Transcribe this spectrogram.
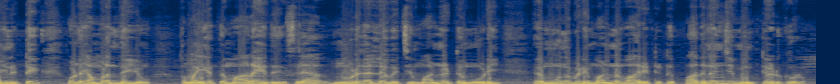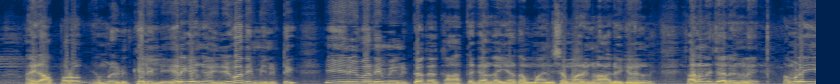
മിനിറ്റ് കൊണ്ട് നമ്മൾ എന്ത് ചെയ്യും? മയ്യത്ത് മറ ചെയ്ത് സ്ലാ മൂടുകല്ല് വെച്ച് മണ്ണിട്ട് മൂടി മൂന്ന് പിടി മണ്ണ് വാരിട്ടിട്ട് പതിനഞ്ച് മിനിറ്റ് എടുക്കുള്ളൂ. അതിലപ്പുറം നമ്മൾ എടുക്കലില്ല. ഏറി കഴിഞ്ഞാൽ ഇരുപത് മിനിറ്റ്. ഈ ഇരുപത് മിനിറ്റൊക്കെ കാത്തിക്കാൻ കഴിയാത്ത മനുഷ്യന്മാർ നിങ്ങൾ ആലോചിക്കണം നിങ്ങൾ കാരണം എന്താ വെച്ചാൽ നമ്മൾ ഈ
